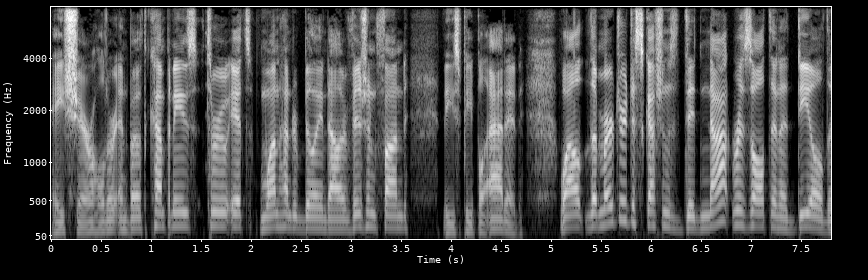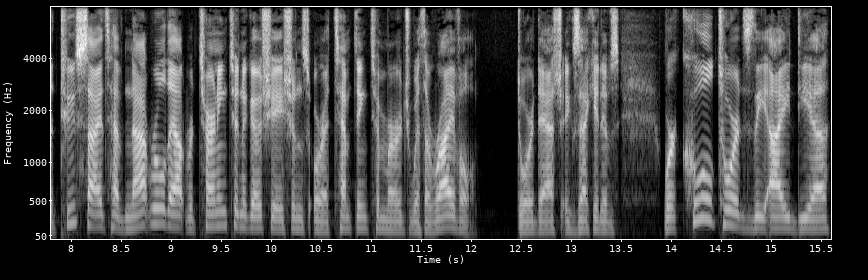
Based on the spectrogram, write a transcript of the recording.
a shareholder in both companies through its $100 billion vision fund, these people added. While the merger discussions did not result in a deal, the two sides have not ruled out returning to negotiations or attempting to merge with a rival. DoorDash executives were cool towards the idea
